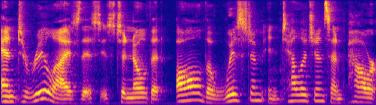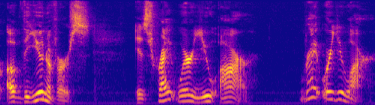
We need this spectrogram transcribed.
and to realize this is to know that all the wisdom, intelligence, and power of the universe is right where you are. Right where you are.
